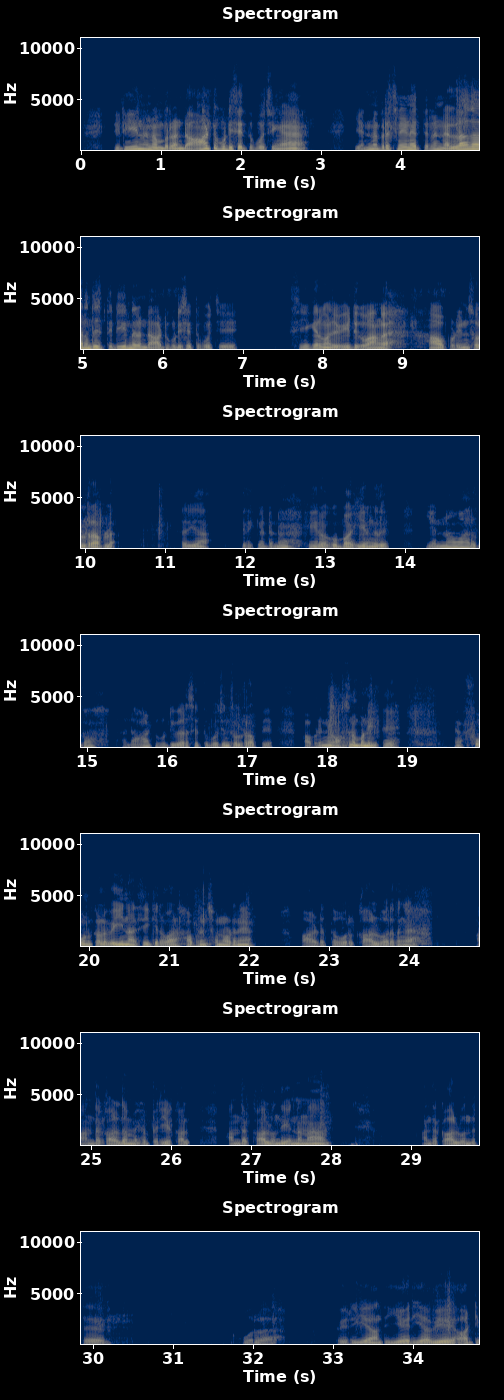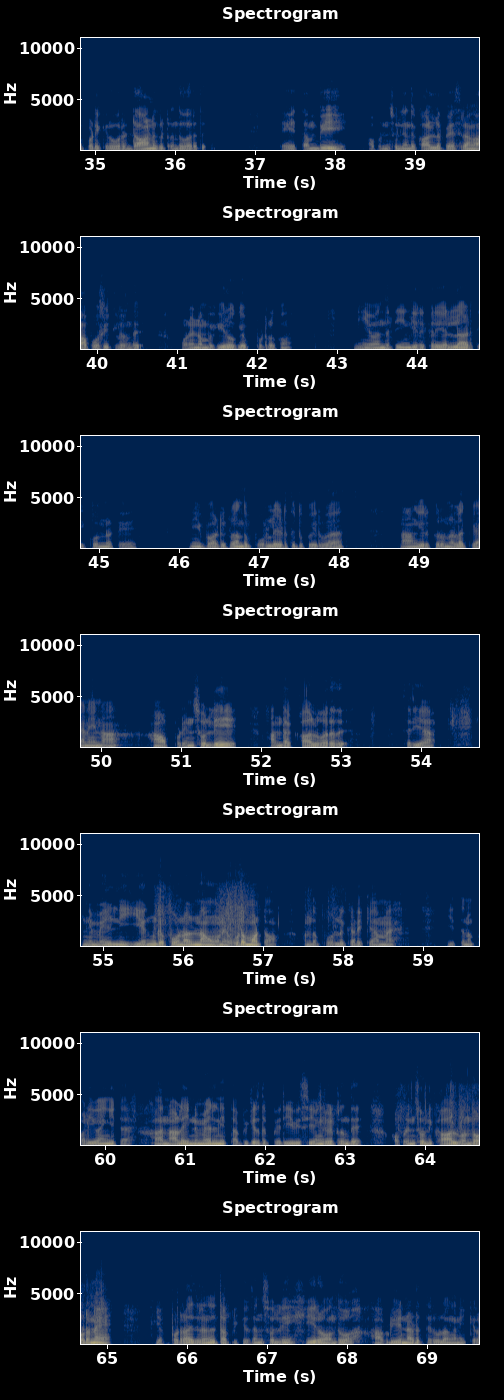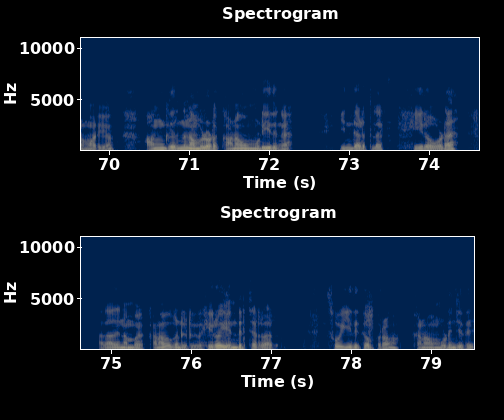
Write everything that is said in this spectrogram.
திடீர்னு நம்ம ரெண்டு ஆட்டுக்குட்டி செத்து போச்சுங்க. என்ன பிரச்சனைனே தெரியல நல்லா தான் இருந்துச்சு. திடீர்னு ரெண்டு ஆட்டுக்குட்டி செத்து போச்சு. சீக்கிரம் கொஞ்சம் வீட்டுக்கு வாங்க அப்படின்னு சொல்கிறாப்புல சரியா? இதை கேட்டோன்னு ஹீரோவுக்கு பகீருங்குது. என்னவா இருக்கும்? ரெண்டு ஆட்டுக்குட்டி வேறு செத்து போச்சுன்னு சொல்கிறாப்பே அப்படின்னு யோசனை பண்ணிக்கிட்டு என் ஃபோன் காலை வெயி நான் சீக்கிரம் வரேன் அப்படின்னு சொன்ன உடனே அடுத்த ஒரு கால் வருதுங்க. அந்த கால் தான் மிகப்பெரிய கால். அந்த கால் வந்து என்னென்னா அந்த கால் வந்துட்டு ஒரு பெரிய அந்த ஏரியாவையே ஆட்டி படைக்கிற ஒரு டானுக்கிட்ட இருந்து வருது. டேய் தம்பி அப்படின்னு சொல்லி அந்த காலில் பேசுகிறாங்க ஆப்போசிட்லேருந்து உடனே நம்ம ஹீரோக்கு எப்படி இருக்கும் நீ வந்துட்டு இங்கே இருக்கிற எல்லா இடத்தையும் கொண்டுட்டு நீ பாட்டுக்குள்ள அந்த பொருளை எடுத்துகிட்டு போயிடுவ நாங்கள் இருக்கிறனால கேனைனா அப்படின்னு சொல்லி அந்த கால் வருது. சரியா? இனிமேல் நீ எங்கே போனாலும் நாங்கள் உன்னை விட மாட்டோம் அந்த பொருள் கிடைக்காம இத்தனை பழி வாங்கிட்ட. அதனால் இனிமேல் நீ தப்பிக்கிறது பெரிய விஷயம் எங்ககிட்ட இருந்து அப்படின்னு சொல்லி கால் வந்த உடனே எப்படா இதுலேருந்து தப்பிக்கிறதுன்னு சொல்லி ஹீரோ வந்து அப்படியே நடுத்தெருவில் அங்கே நிற்கிற மாதிரியும் அங்கேருந்து நம்மளோட கனவு முடியுதுங்க. இந்த இடத்துல ஹீரோவோட அதாவது நம்ம கனவு கண்டுகிட்டு இருக்கிற ஹீரோ எந்திரிச்சிடுறாரு. ஸோ இதுக்கப்புறம் கனவு முடிஞ்சுது.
